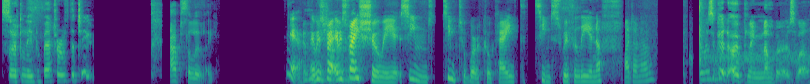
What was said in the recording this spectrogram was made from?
certainly the better of the two. Absolutely. Yeah, It was it was very, it was very showy. It seemed seemed to work okay. It seemed swivelly enough. I don't know. It was a good opening number as well.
